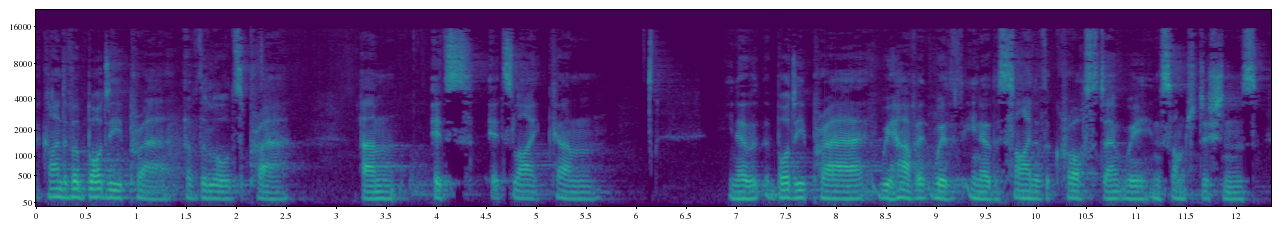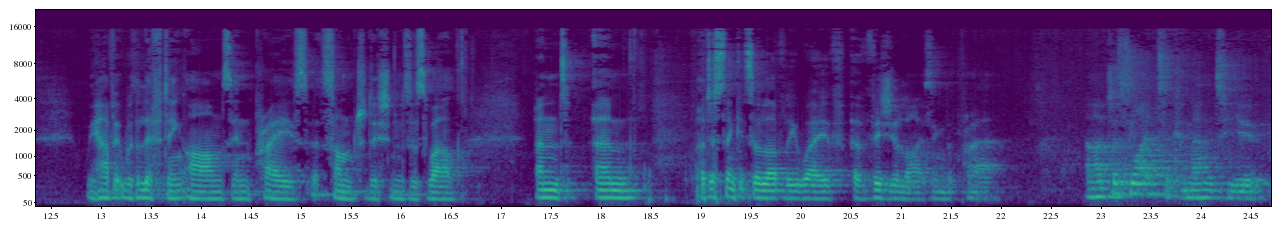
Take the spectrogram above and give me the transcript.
a kind of a body prayer of the Lord's Prayer. Um, it's, it's like, um, you know, the body prayer, we have it with, you know, the sign of the cross, don't we, in some traditions. We have it with lifting arms in praise at some traditions as well. And um, I just think it's a lovely way of, of visualizing the prayer. And I'd just like to commend to you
